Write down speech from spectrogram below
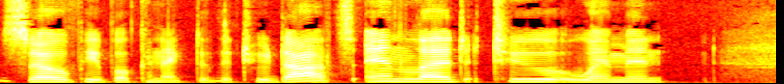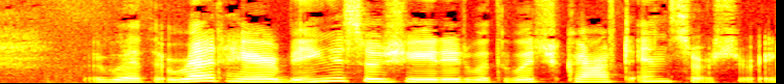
So people connected the two dots and led to women with red hair being associated with witchcraft and sorcery.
